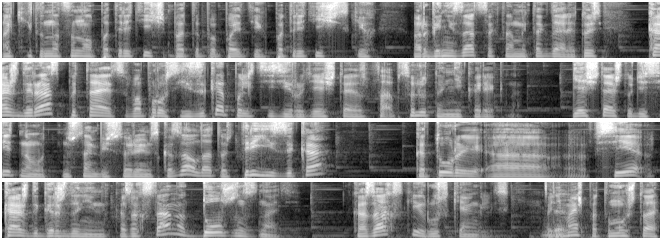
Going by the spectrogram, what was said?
о каких-то национал-патриотических патриотических организациях там и так далее. То есть каждый раз пытаются вопрос языка политизировать. Я считаю абсолютно некорректно. Я считаю, что действительно, вот ну, сам в свое время сказал, да, то есть три языка, которые а, все, каждый гражданин Казахстана должен знать. Казахский, русский, английский. Понимаешь? Да. Потому что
